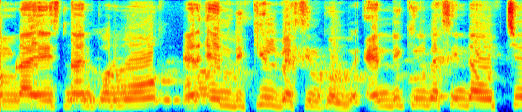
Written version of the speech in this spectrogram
আমরা এস নাইন করব এনডি কিল ভ্যাকসিন করব। এনডি কিল ভ্যাকসিনটা হচ্ছে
